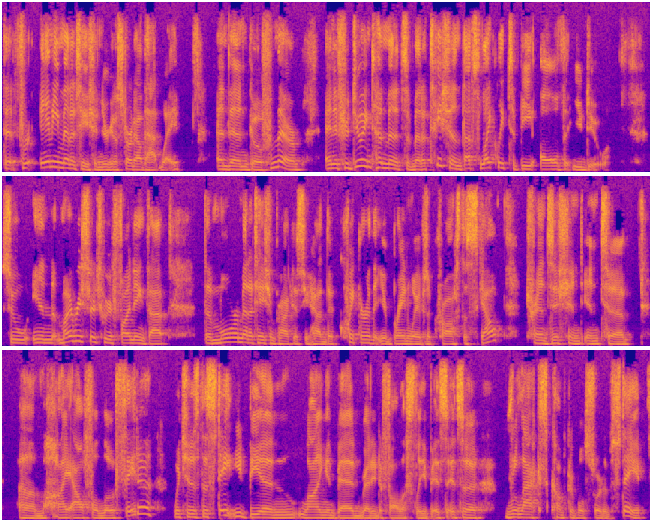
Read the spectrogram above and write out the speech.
That for any meditation, you're going to start out that way and then go from there. And if you're doing 10 minutes of meditation, that's likely to be all that you do. So in my research, we were finding that the more meditation practice you had, the quicker that your brain waves across the scalp transitioned into um, high alpha, low theta, which is the state you'd be in lying in bed, ready to fall asleep. It's it's a relaxed, comfortable sort of state.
